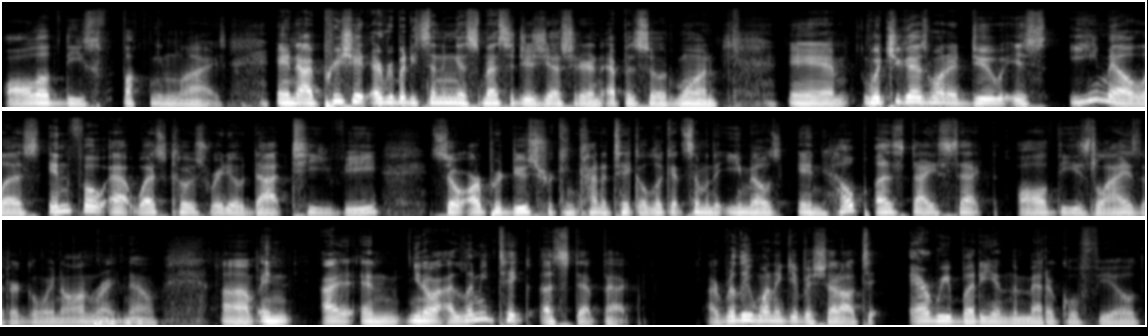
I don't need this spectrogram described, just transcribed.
all of these fucking lies. And I appreciate everybody sending us messages yesterday on episode one. And what you guys want to do is email us info at westcoastradio.tv so our producer can kind of take a look at some of the emails and help us dissect all these lies that are going on right now. Um, and I and you know, I, let me take a step back. I really want to give a shout out to everybody in the medical field.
